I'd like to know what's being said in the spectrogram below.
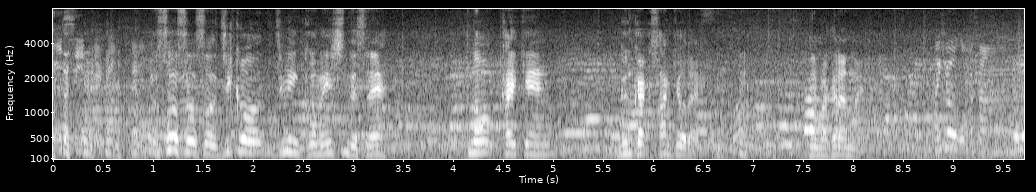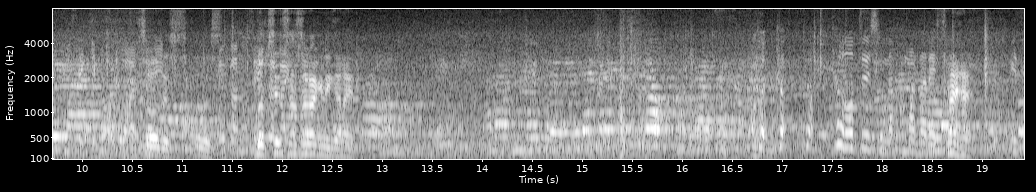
維新というか。そうそうそう、自公自民公明維新ですね、の会見、軍拡三兄弟。に負けられない。まあ、兵庫も3議席もそうです、そうです。独占させるわけにいかないと。共同通信の浜田です。はいはい。えっと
